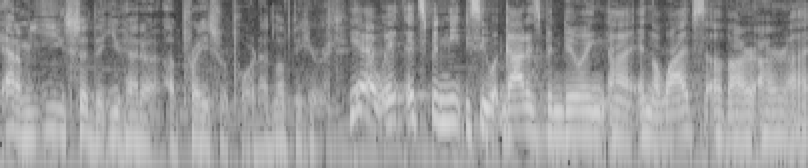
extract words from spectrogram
Adam, you said that you had a, a, praise report. I'd love to hear it. Yeah, it, has been neat to see what God has been doing uh, in the lives of our, our uh,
